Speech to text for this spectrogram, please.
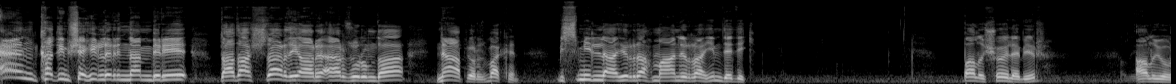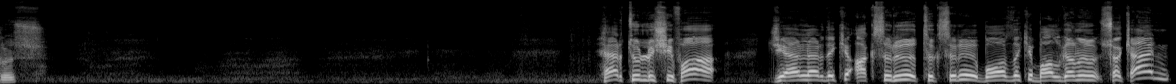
en kadim şehirlerinden biri Dadaşlar Diyarı Erzurum'da ne yapıyoruz? Bakın. Bismillahirrahmanirrahim dedik. Balı şöyle bir alıyoruz. Her türlü şifa, ciğerlerdeki aksırığı, tıksırığı, boğazdaki balganı söken,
